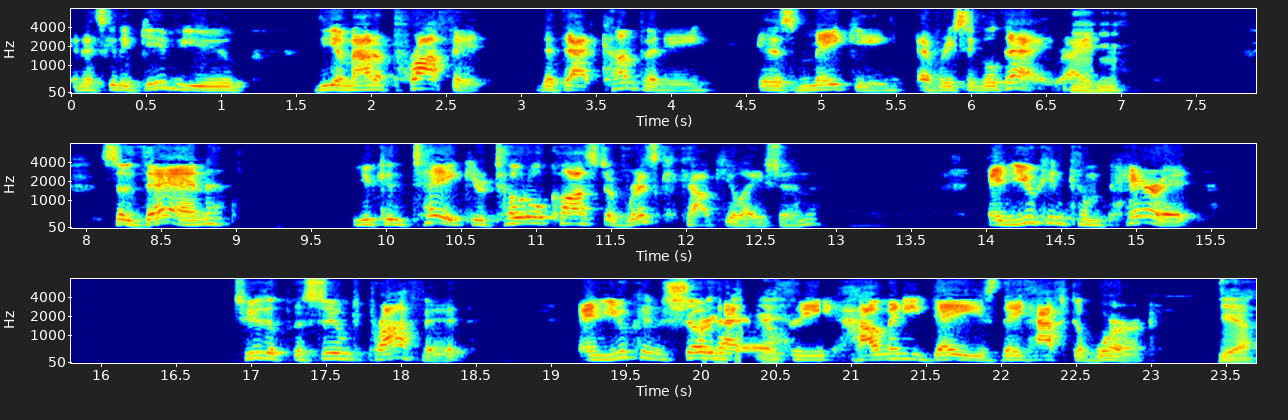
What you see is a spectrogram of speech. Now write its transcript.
and it's going to give you the amount of profit that that company is making every single day, right? Mm-hmm. So then you can take your total cost of risk calculation and you can compare it to the assumed profit and you can show that company how many days they have to work yeah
